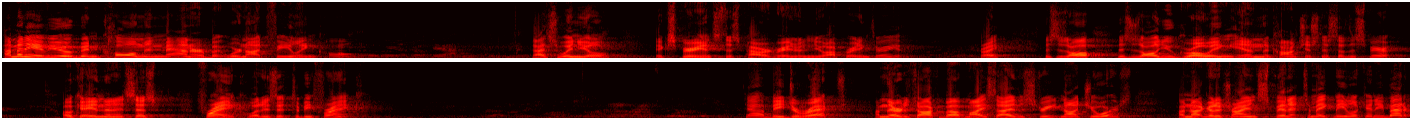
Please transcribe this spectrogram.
How many of you have been calm in manner, but we're not feeling calm? That's when you'll experience this power greater than you operating through you, right? This is all. This is all you growing in the consciousness of the Spirit. Okay, and then it says, frank. What is it to be frank? Yeah, be direct. I'm there to talk about my side of the street, not yours. I'm not going to try and spin it to make me look any better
